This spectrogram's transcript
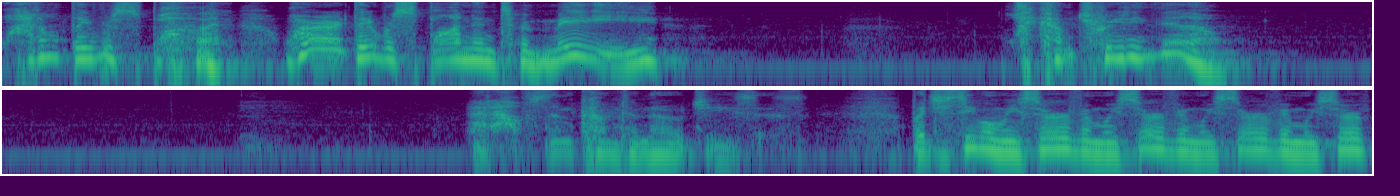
Why don't they respond? Why aren't they responding to me like I'm treating them? That helps them come to know Jesus. But you see, when we serve and we serve and we serve and we serve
